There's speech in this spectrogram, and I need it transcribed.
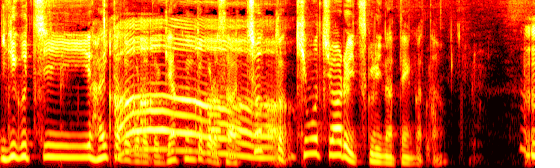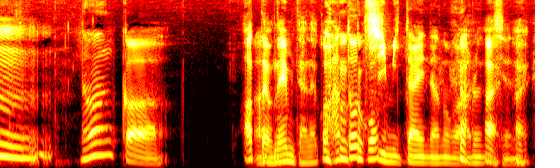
入り口入ったところと逆のところさちょっと気持ち悪い作りになってんかった？うん。なんか、あったよねみたいな。跡地みたいなのがあるんですよはいはいね。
